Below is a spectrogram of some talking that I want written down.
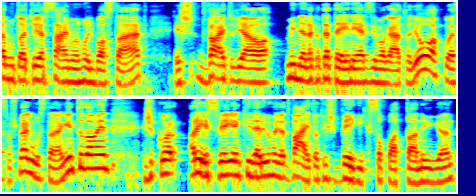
bemutatja, hogy a Simon hogy baszta át, és Dwight ugye a, mindennek a tetején érzi magát, hogy jó, akkor ezt most megúszta, megint tudom én, és akkor a rész végén kiderül, hogy a Dwightot is végig szopatta a Negan.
